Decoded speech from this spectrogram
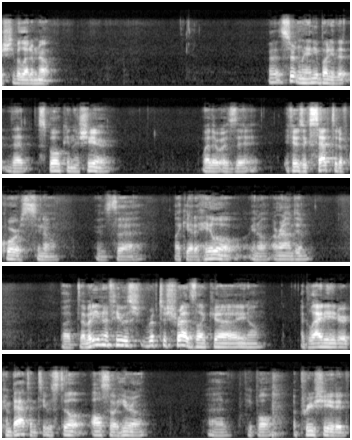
Shiva let him know. Uh, certainly, anybody that, that spoke in the shiur, whether it was the if it was accepted, of course, you know, it was uh, like he had a halo, you know, around him. But uh, but even if he was ripped to shreds, like uh, you know, a gladiator, combatant, he was still also a hero. Uh, people appreciated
